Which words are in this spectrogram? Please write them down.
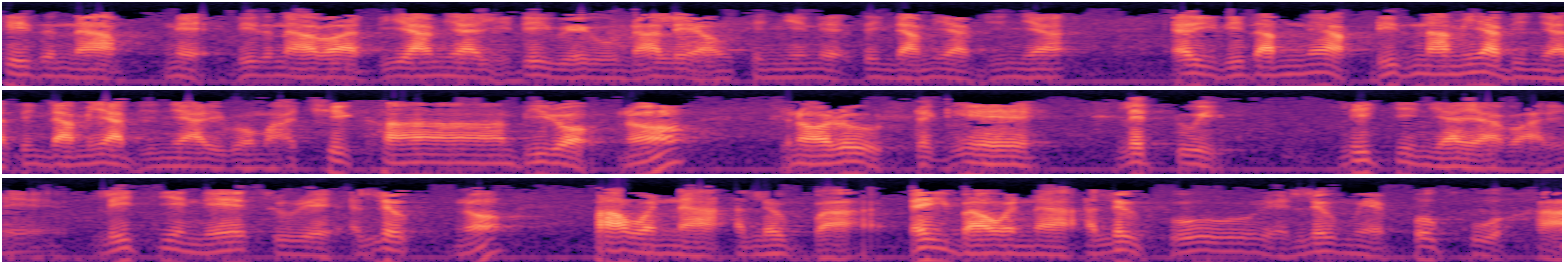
ဒေသနာနဲ့ဒေသနာပါတရားများ၏အဓိပ္ပာယ်ကိုနားလည်အောင်ဆင်ခြင်တဲ့စိတ်ဓာမယပညာအဲ့ဒီဒေသမယဒေသနာမယပညာစိတ်ဓာမယပညာတွေပေါ်မှာအခြေခံပြီးတော့နော်ကျွန်တော်တို့တကယ်လက်တွေ့လေ့ကျင့်ကြရပါတယ်လေ့ကျင့်တယ်ဆိုတဲ့အလုပ်နော် ဘာဝနာအလုပ်ပါအဲ့ဒီဘာဝနာအလုပ်ကိုတဲ့လုပ်မဲ့ပုဂ္ဂိုလ်ဟာ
